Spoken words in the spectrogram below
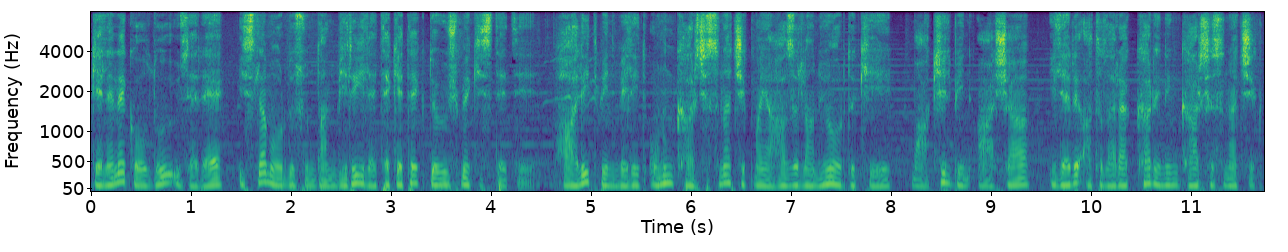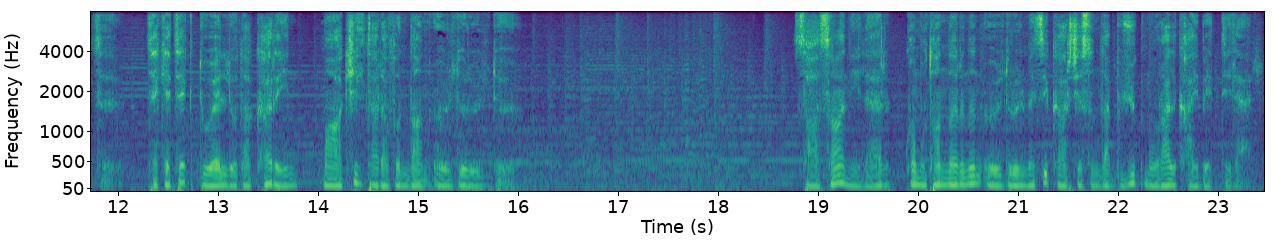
gelenek olduğu üzere İslam ordusundan biriyle teke tek dövüşmek istedi. Halid bin Velid onun karşısına çıkmaya hazırlanıyordu ki, Makil bin Aşa ileri atılarak Karin'in karşısına çıktı. Teke tek düelloda Karin, Makil tarafından öldürüldü. Sasaniler komutanlarının öldürülmesi karşısında büyük moral kaybettiler.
